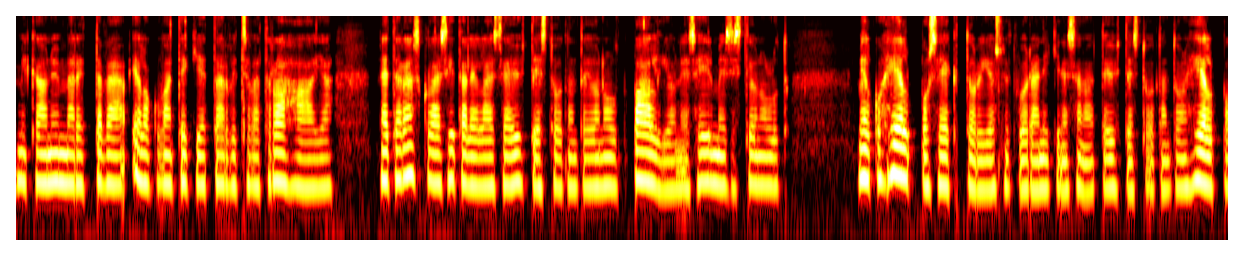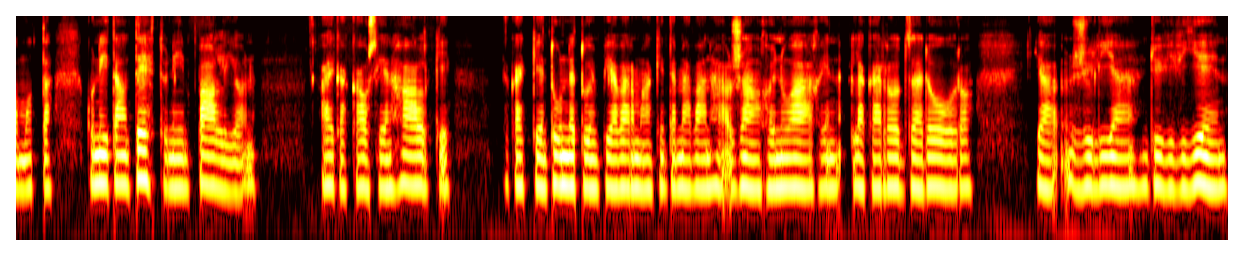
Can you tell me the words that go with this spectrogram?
mikä on ymmärrettävää. Elokuvan tekijät tarvitsevat rahaa ja näitä ranskalais-italialaisia yhteistuotantoja on ollut paljon ja se ilmeisesti on ollut melko helppo sektori, jos nyt voidaan ikinä sanoa, että yhteistuotanto on helppo, mutta kun niitä on tehty niin paljon, aikakausien halki ja kaikkien tunnetuimpia varmaankin tämä vanha Jean Renoirin La Carrozza d'Oro ja Julien Duvivien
